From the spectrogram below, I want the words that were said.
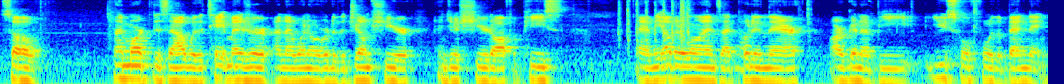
So I marked this out with a tape measure and I went over to the jump shear and just sheared off a piece. And the other lines I put in there are going to be useful for the bending.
